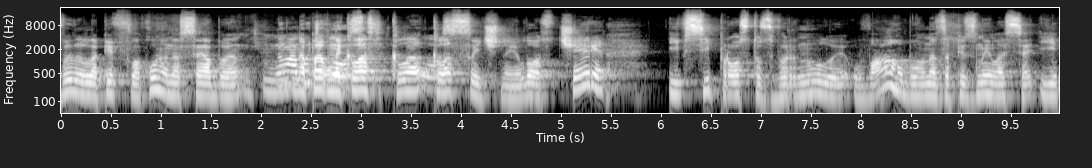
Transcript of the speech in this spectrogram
вилила пів флакона на себе. Ну, Напевне, клас, кла, класичний лос Cherry. І всі просто звернули увагу, бо вона запізнилася і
